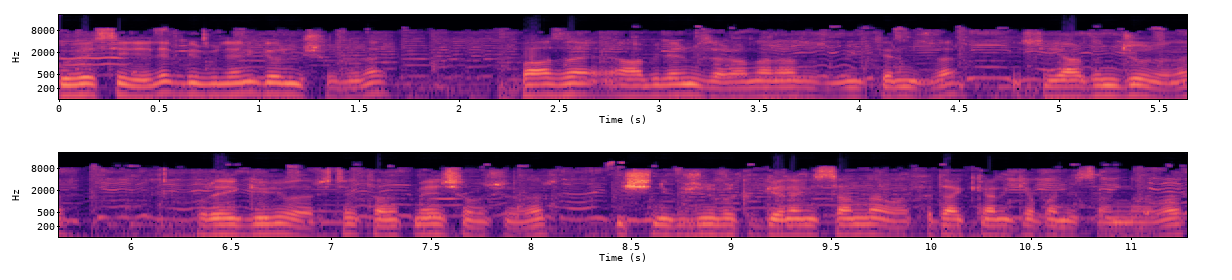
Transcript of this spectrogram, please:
Bu vesileyle birbirlerini görmüş oluyorlar. Bazı abilerimiz var, Allah razı olsun, büyüklerimiz var. İşte yardımcı oluyorlar. Buraya geliyorlar işte tanıtmaya çalışıyorlar. İşini gücünü bırakıp gelen insanlar var, fedakarlık yapan insanlar var.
